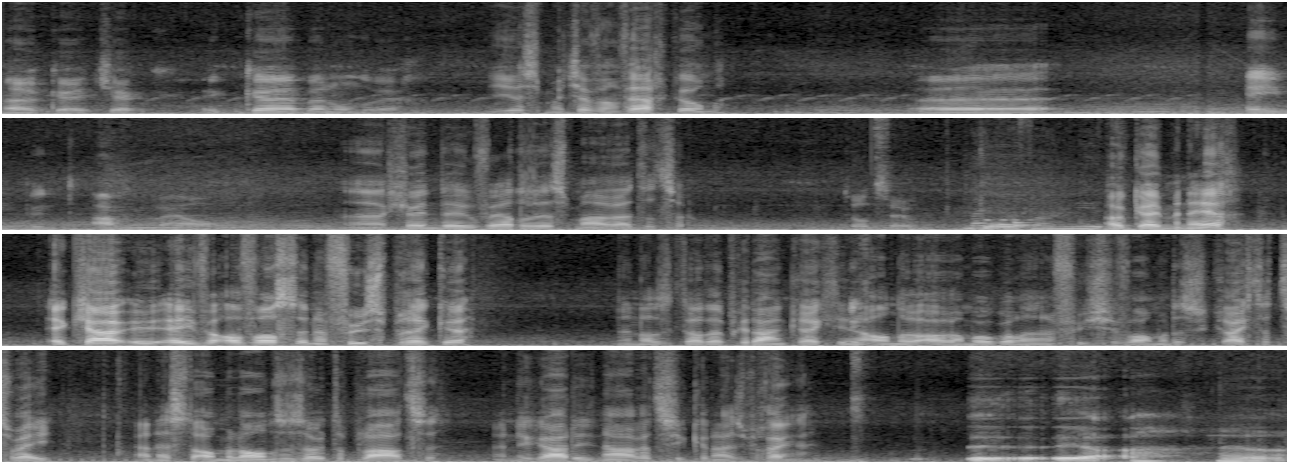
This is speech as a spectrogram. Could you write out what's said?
Oké, check. Ik eh, ben onderweg. Yes, moet jij van ver komen? Eh 1.8 mijl. Eh, geen idee hoe ver dat is, maar eh, tot zo. Tot zo. Oké meneer, ik ga u even alvast in een fuus prikken. En als ik dat heb gedaan krijgt hij een andere arm ook al in een fuusje van me, dus ik krijg er twee. En is de ambulance zo ter plaatse. En die gaat hij naar het ziekenhuis brengen. Eh, ja. ja.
